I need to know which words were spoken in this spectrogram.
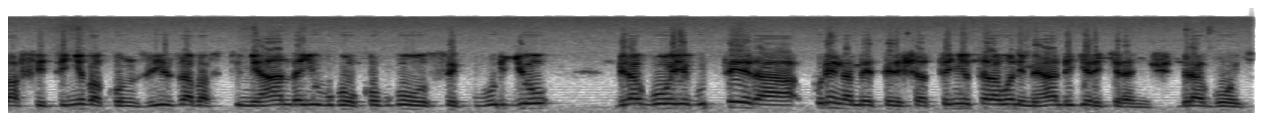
bafite inyubako nziza bafite imihanda y'ubwoko bwose ku buryo biragoye gutera kurenga metero eshatu enye utarabona imihanda igerekeranyije. Biragoye.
